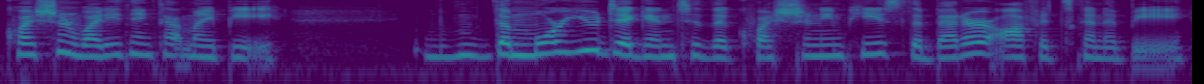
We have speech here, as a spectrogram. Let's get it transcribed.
Question why do you think that might be the more you dig into the questioning piece, the better off it's going to be.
